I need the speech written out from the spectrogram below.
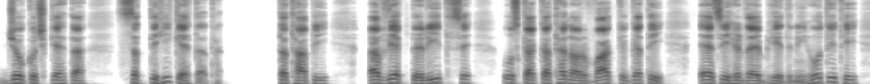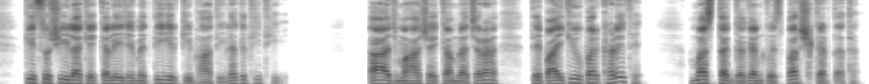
जो कुछ कहता, सत्य ही कहता था। तथापि अव्यक्त रीत से उसका कथन और वाक्य गति ऐसी हृदय भेदनी होती थी कि सुशीला के कलेजे में तीर की भांति लगती थी। आज महाशय कमलाचरण तिपाई के ऊपर खड़े थे। मस्तक गगन को स्पर्श करता था।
